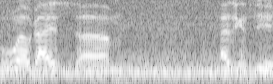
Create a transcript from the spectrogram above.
Well, guys, um, as you can see,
